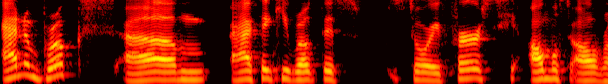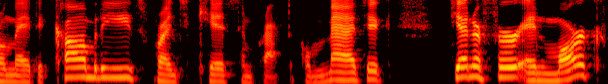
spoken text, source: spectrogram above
Adam Brooks, um, I think he wrote this story first. Almost all romantic comedies, French Kiss and Practical Magic. Jennifer and Mark,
